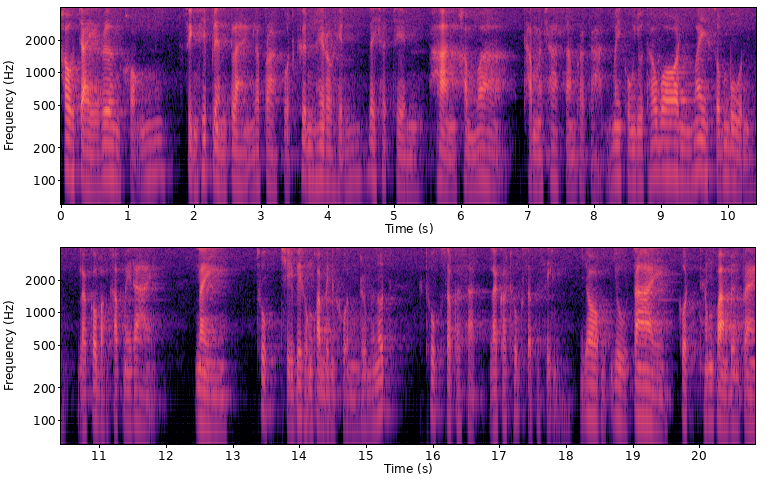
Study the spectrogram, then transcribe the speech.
เข้าใจเรื่องของ สิ่งที่เปลี่ยนแปลงและปรากฏขึ้นให้เราเห็นได้ชัดเจน ผ่านคำว่า ธรรมชาติสามประการ ไม่คงอยู่ทวรไม่สมบูรณ์ แล้วก็บังคับไม่ได้ ในทุกชีวิตของความเป็นคนหรือมนุษย์ ทุกสรรพสัตว์และก็ทุกสรรพสิ่ง ย่อมอยู่ใต้กฎของความเปลี่ยนแปลง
